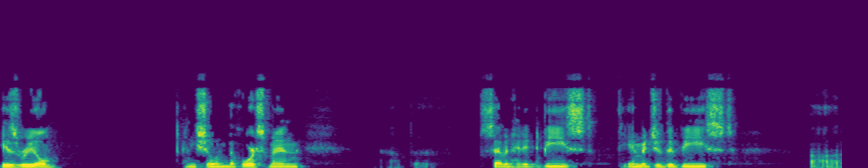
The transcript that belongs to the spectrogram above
Israel, and he's showing the horsemen, uh, the seven headed beast, the image of the beast, uh,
